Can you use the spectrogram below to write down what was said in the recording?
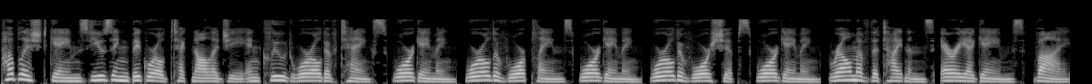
Published games using Bigworld technology include World of Tanks Wargaming, World of Warplanes Wargaming, World of Warships Wargaming, Realm of the Titans Area Games, Vi,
